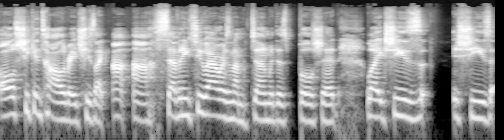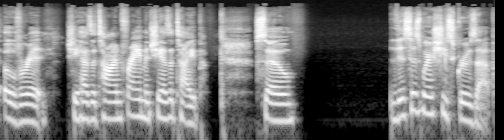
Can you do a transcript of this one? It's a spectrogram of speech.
all she can tolerate. She's like, uh, uh 72 hours, and I'm done with this bullshit. Like she's she's over it. She has a time frame and she has a type. So this is where she screws up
